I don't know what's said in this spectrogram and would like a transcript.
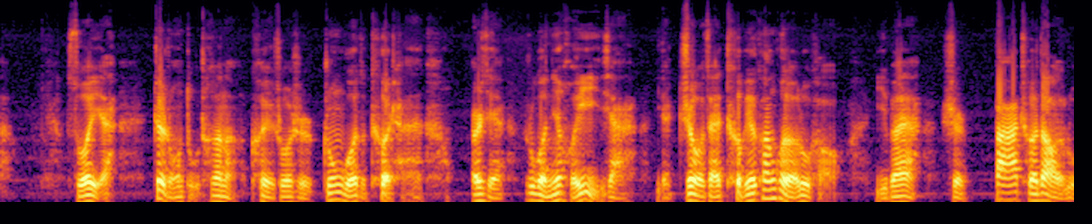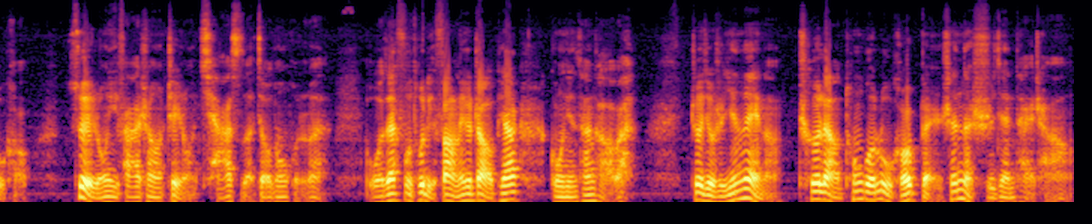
的。所以啊，这种堵车呢，可以说是中国的特产。而且，如果您回忆一下，也只有在特别宽阔的路口，一般啊是八车道的路口。最容易发生这种卡死的交通混乱。我在附图里放了一个照片，供您参考吧。这就是因为呢，车辆通过路口本身的时间太长，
